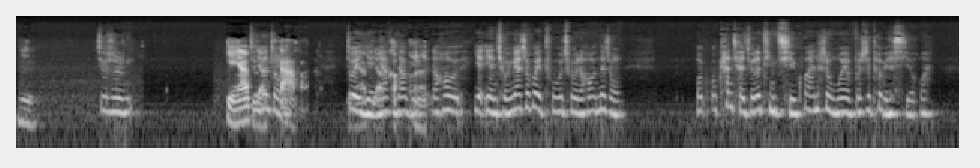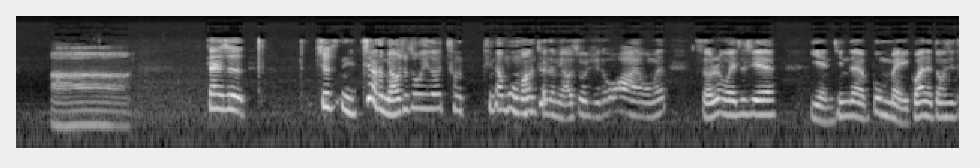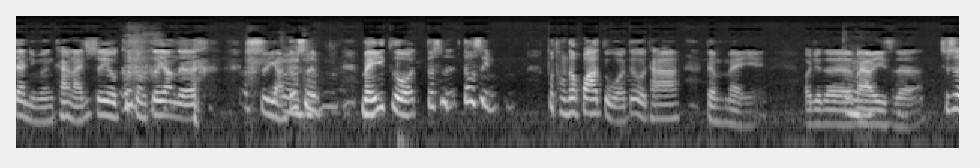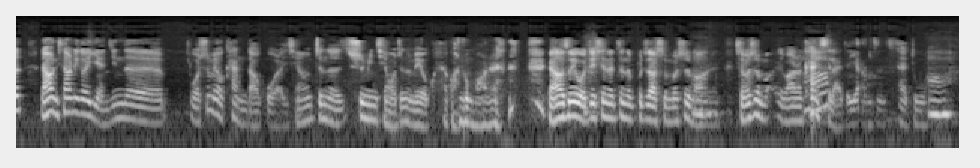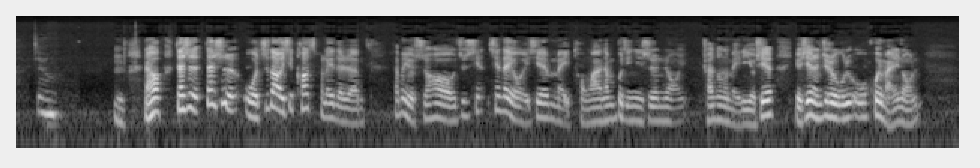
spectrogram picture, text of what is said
嗯，就是眼压比较大吧？对，眼压比较高，然后眼眼球应该是会突出，然后那种我我看起来觉得挺奇怪，那种我也不是特别喜欢。啊，但是就是你这样的描述，作为一个从听到目盲者的描述，觉得哇，我们所认为这些。眼睛的不美观的东西，在你们看来就是有各种各样的 式样，都是每一朵都是都是不同的花朵，都有它的美，我觉得蛮有意思的。就是，然后你像那个眼睛的，我是没有看到过，以前真的失明前我真的没有太关注盲人，然后所以我对现在真的不知道什么是盲人，什么是盲盲人看起来的样子太多。哦，这样。嗯，然后，但是，但是我知道一些 cosplay 的人，他们有时候就是现现在有一些美瞳啊，他们不仅仅是那种传统的美丽，有些有些人就是会买那种，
